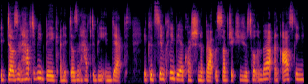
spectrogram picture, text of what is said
It doesn't have to be big and it doesn't have to be in depth. It could simply be a question about the subject you just taught them about and asking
